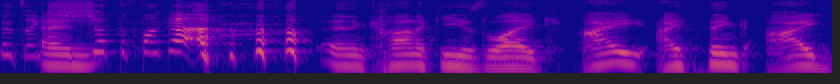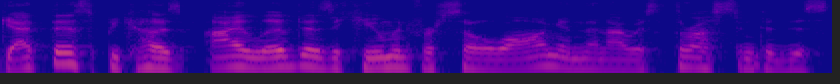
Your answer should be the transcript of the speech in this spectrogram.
It's like And- shut the fuck up. and Kaneki's like, I I think I get this because I lived as a human for so long, and then I was thrust into this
